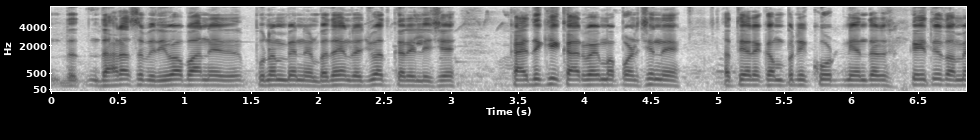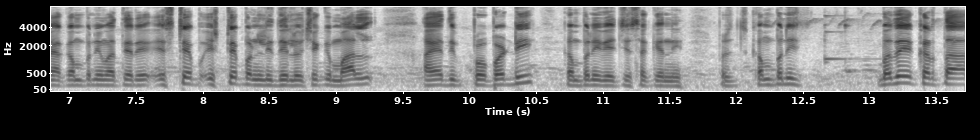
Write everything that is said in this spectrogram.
ધારાસભ્ય રીવાબાને પૂનમબેન બધાને રજૂઆત કરેલી છે. કાયદેકીય કાર્યવાહીમાં પણ છે ને, અત્યારે કંપની કોર્ટની અંદર કહી હતી તો અમે આ કંપનીમાં અત્યારે સ્ટેપ સ્ટેપ પણ લીધેલો છે કે માલ અહીંયાથી પ્રોપર્ટી કંપની વેચી શકે નહીં. પણ કંપની બધે કરતાં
